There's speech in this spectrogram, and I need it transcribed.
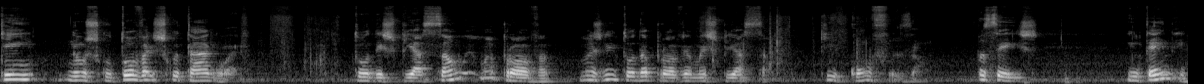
quem não escutou vai escutar agora. Toda expiação é uma prova, mas nem toda prova é uma expiação. Que confusão! Vocês entendem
